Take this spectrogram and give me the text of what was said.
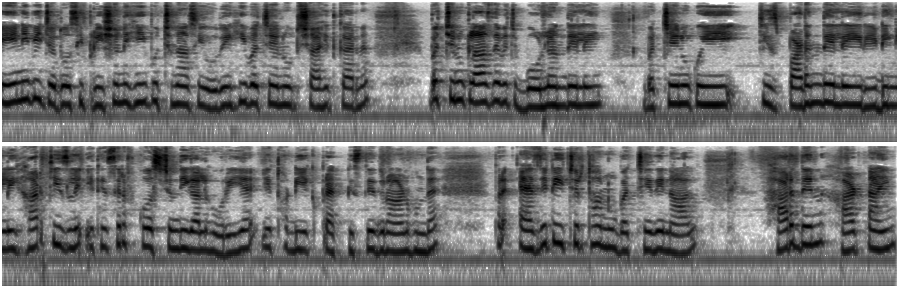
ਇਹ ਨਹੀਂ ਵੀ ਜਦੋਂ ਅਸੀਂ ਪ੍ਰੀਸ਼ਨ ਹੀ ਪੁੱਛਣਾ ਸੀ, ਉਦੋਂ ਹੀ ਬੱਚੇ ਨੂੰ ਉਤਸ਼ਾਹਿਤ ਕਰਨਾ ਬੱਚੇ ਨੂੰ ਕਲਾਸ ਦੇ ਵਿੱਚ ਬੋਲਣ ਦੇ ਲਈ, ਬੱਚੇ ਨੂੰ ਕੋਈ ਚੀਜ਼ ਪੜ੍ਹਨ ਦੇ ਲਈ ਰੀਡਿੰਗ ਲਈ, ਹਰ ਚੀਜ਼ ਲਈ ਇੱਥੇ ਸਿਰਫ ਕੁਐਸਚਨ ਦੀ ਗੱਲ ਹੋ ਰਹੀ ਹੈ। ਇਹ ਤੁਹਾਡੀ ਇੱਕ ਪ੍ਰੈਕਟਿਸ ਦੇ ਦੌਰਾਨ ਹੁੰਦਾ ਪਰ ਐਜ਼ ਅ ਟੀਚਰ ਤੁਹਾਨੂੰ ਬੱਚੇ ਦੇ ਨਾਲ ਹਰ ਦਿਨ, ਹਰ ਟਾਈਮ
